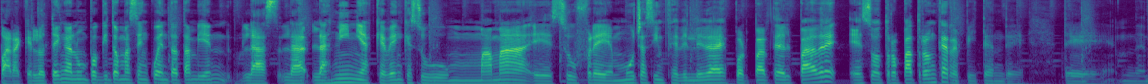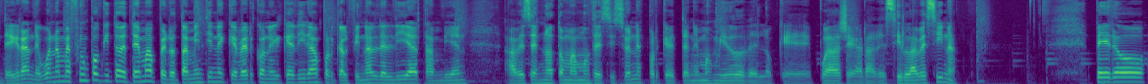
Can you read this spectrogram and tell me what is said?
para que lo tengan un poquito más en cuenta también, las, las niñas que ven que su mamá eh, sufre muchas infidelidades por parte del padre, es otro patrón que repiten de, de, grande. Bueno, me fui un poquito de tema, pero también tiene que ver con el que dirán, porque al final del día también a veces no tomamos decisiones porque tenemos miedo de lo que pueda llegar a decir la vecina. Pero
